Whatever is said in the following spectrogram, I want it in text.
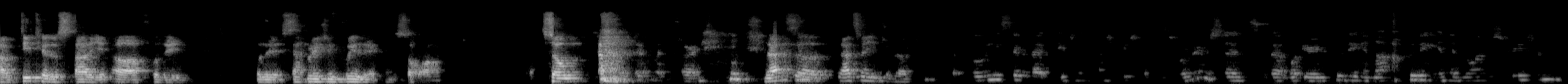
have detailed study uh, for the for the separation physics and so on. So Sorry. that's a that's an introduction. But when you say about the contribution of disorders, so it's about what you're including and not including in the gluon distribution?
